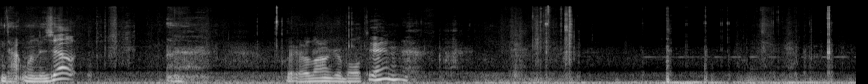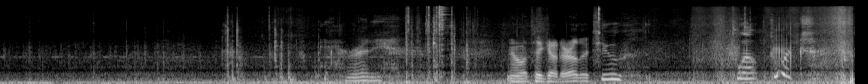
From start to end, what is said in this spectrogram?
That one is out. Put a longer bolt in. Ready. Now we'll take out our other two. 12 Torx.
